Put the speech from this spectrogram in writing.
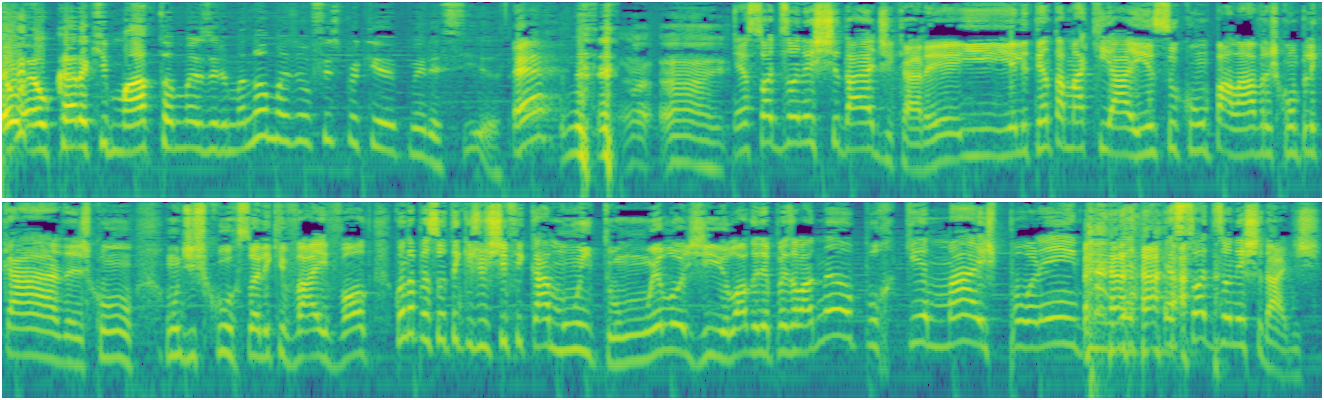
é, o- é o cara que mata, mas ele. Não, mas eu fiz porque merecia. É? É só desonestidade, cara. E, e ele tenta maquiar isso com palavras complicadas, com um discurso ali que vai e volta. Quando a pessoa tem que justificar muito um elogio, logo depois ela, não, porque mais, porém, é só desonestidades.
